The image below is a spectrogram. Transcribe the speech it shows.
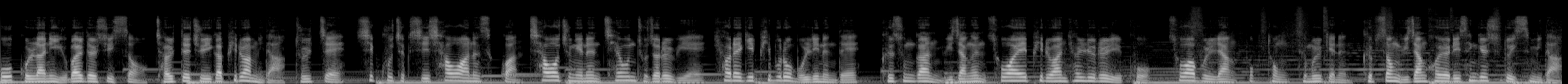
호흡 곤란이 유발될 수 있어 절대 주의가 필요합니다. 둘째, 식후 즉시 샤워하는 습관. 샤워 중에는 체온 조절을 위해 혈액이 피부로 몰리는데 그 순간 위장은 소화에 필요한 혈류를 잃고 소화불량, 복통, 드물게는 급성 위장 허혈이 생길 수도 있습니다.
